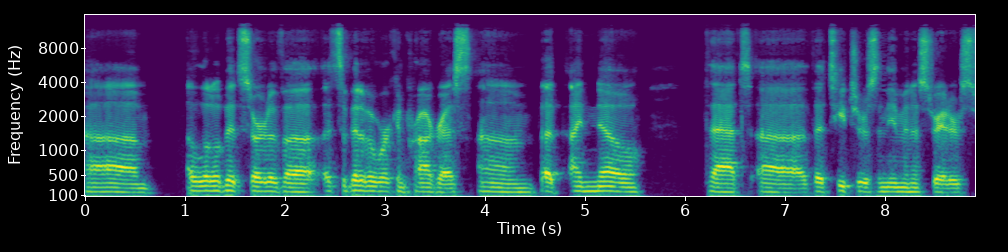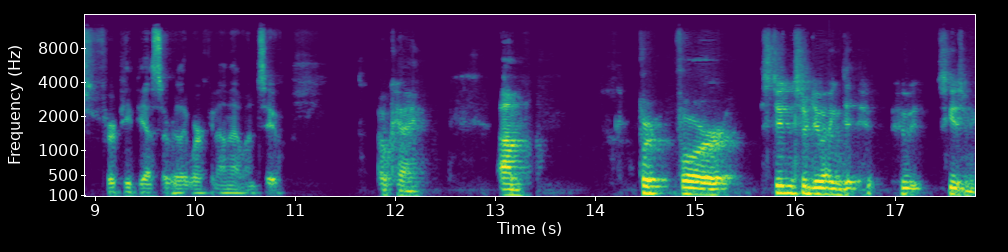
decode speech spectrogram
um, a little bit sort of a, it's a bit of a work in progress. Um, but I know that uh, the teachers and the administrators for PPS are really working on that one too. Okay. Um, for for students who are doing who excuse me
